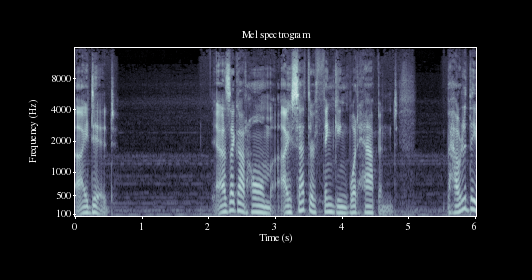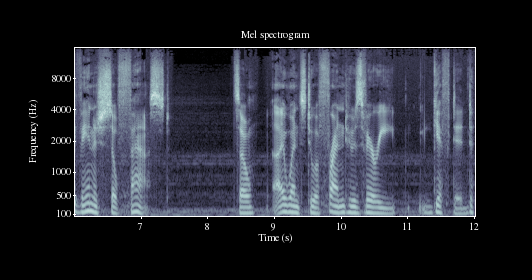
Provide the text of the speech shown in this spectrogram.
I did. As I got home, I sat there thinking what happened. How did they vanish so fast? So I went to a friend who's very gifted,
